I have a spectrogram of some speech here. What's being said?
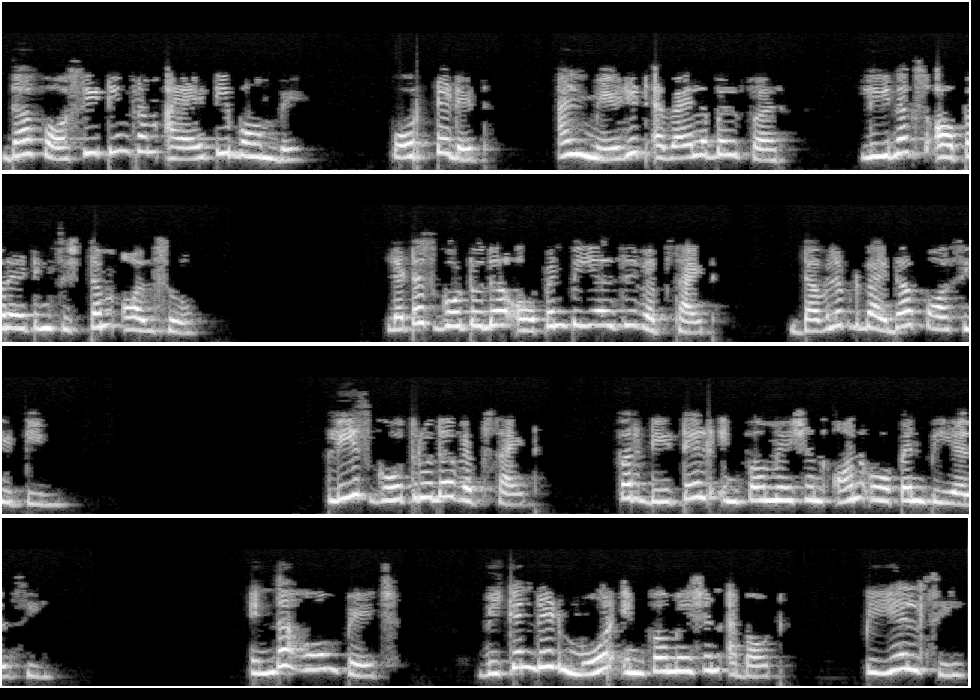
The FOSSEE team from IIT Bombay ported it and made it available for Linux operating system also. Let us go to the OpenPLC website developed by the FOSSEE team. Please go through the website for detailed information on OpenPLC. In the home page, we can read more information about PLC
